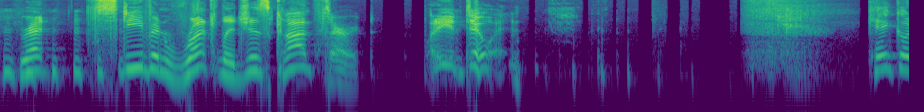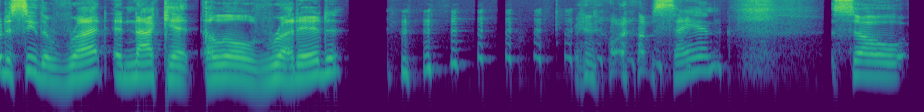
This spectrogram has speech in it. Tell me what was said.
You're at Stephen Rutledge's concert. What are you doing? Can't go to see the rut and not get a little rutted. you know what I'm saying? So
